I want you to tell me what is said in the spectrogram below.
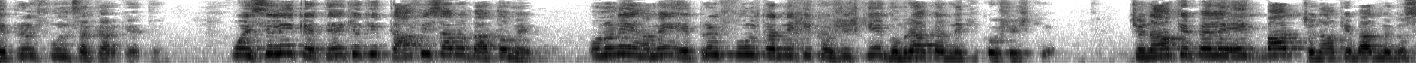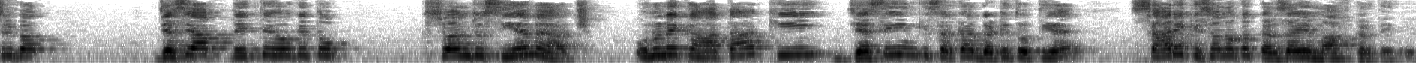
अप्रैल फूल सरकार कहते हैं। वो इसीलिए कहते हैं क्योंकि काफ़ी सारे बातों में उन्होंने हमें अप्रैल फूल करने की कोशिश की है, गुमराह करने की कोशिश की है। चुनाव के पहले एक बात, चुनाव के बाद में दूसरी बात। जैसे आप देखते होंगे तो स्वयं जो सीएम है आज, उन्होंने कहा था कि जैसे ही इनकी सरकार गठित होती है, सारे किसानों का कर्जा ये माफ़ कर देंगे।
